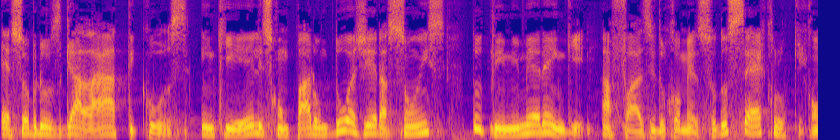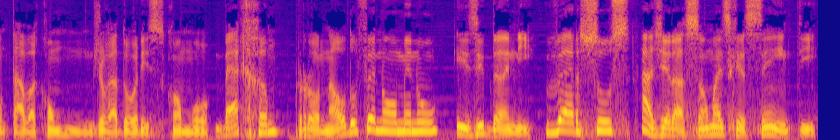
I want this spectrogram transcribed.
é sobre os Galácticos, em que eles comparam duas gerações do time merengue. A fase do começo do século, que contava com jogadores como Beckham, Ronaldo Fenômeno e Zidane, versus a geração mais recente,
